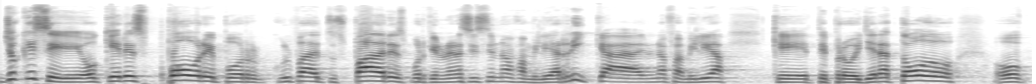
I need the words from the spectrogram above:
yo qué sé, o que eres pobre por culpa de tus padres porque no naciste en una familia rica, en una familia que te proveyera todo, o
